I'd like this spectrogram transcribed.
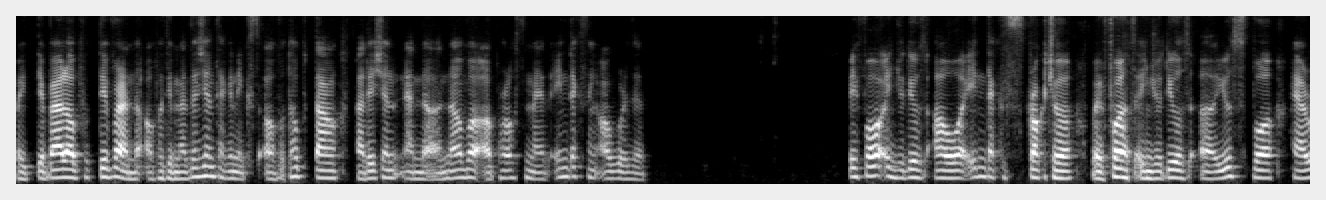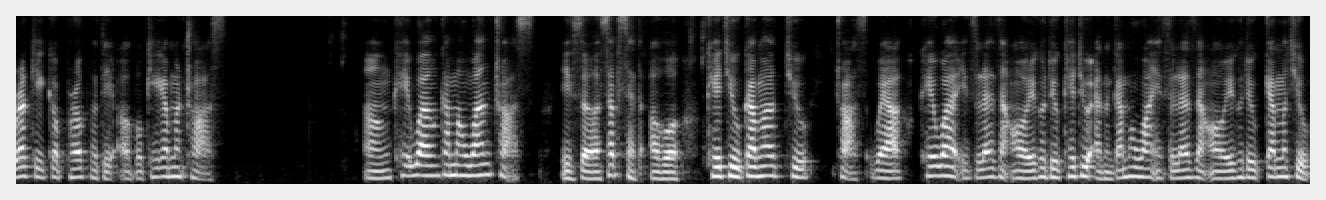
We develop different optimization techniques of top-down partition and a novel approximate indexing algorithm. Before introduce our index structure, we first introduce a useful hierarchical property of K-gamma. Um, K1 gamma 1 truss is a subset of K2 gamma 2 truss, where K1 is less than or equal to K2 and gamma 1 is less than or equal to gamma 2.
